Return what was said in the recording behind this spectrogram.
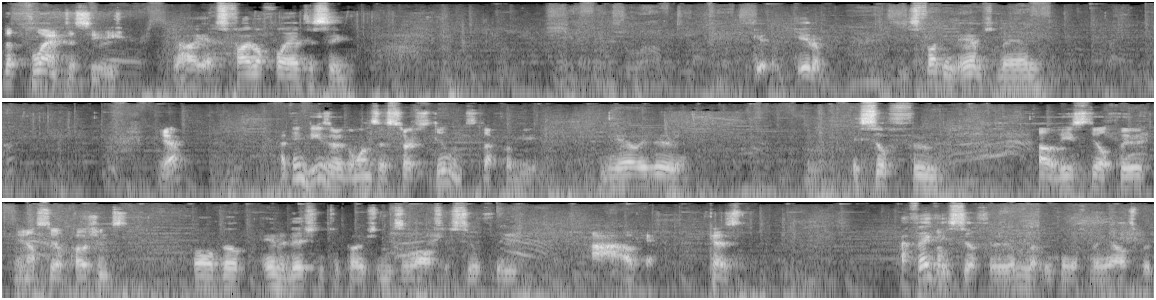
The fantasy. oh, yes, Final Fantasy. Get him, get him. These fucking imps, man. Yeah. I think these are the ones that start stealing stuff from you. Yeah, they do. They steal food. Oh, these steal food. They don't steal potions. Well, they'll- in addition to potions, they'll also steal food. Ah, okay. Because I think they steal food. I'm not thinking of something else, but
